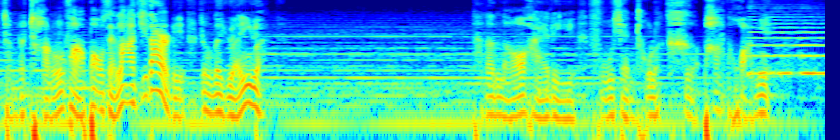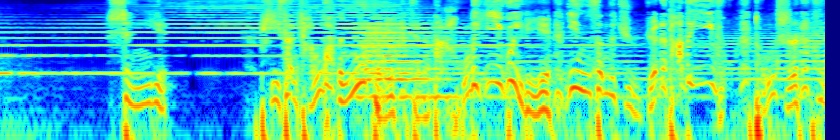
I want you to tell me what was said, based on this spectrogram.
将这长发包在垃圾袋里扔得远远的。他的脑海里浮现出了可怕的画面：深夜。披散长发的女鬼在那大红的衣柜里阴森的咀嚼着她的衣服，同时腹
